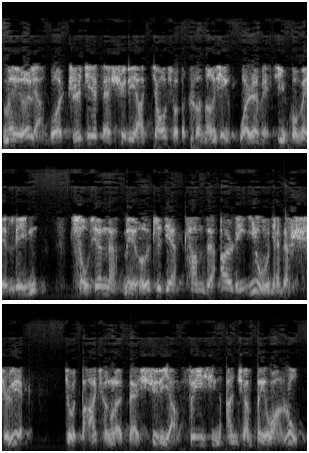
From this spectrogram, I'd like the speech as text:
美俄两国直接在叙利亚交手的可能性，我认为几乎为零。首先呢，美俄之间他们在二零一五年的十月。就达成了在叙利亚飞行安全备忘录。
